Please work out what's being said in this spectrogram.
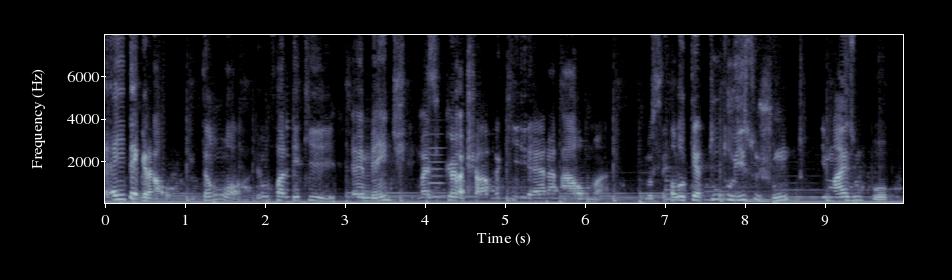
é integral. Então, ó, eu falei que é mente, mas o que eu achava que era alma. Você falou que é tudo isso junto e mais um pouco,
